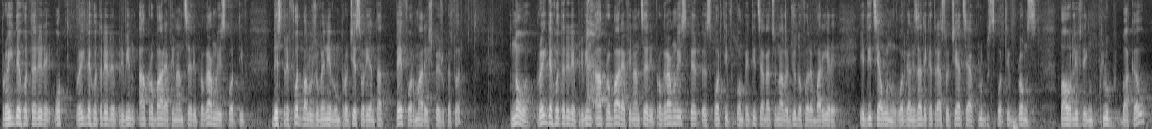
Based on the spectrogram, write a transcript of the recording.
Proiect de hotărâre 8. Proiect de hotărâre privind aprobarea finanțării programului sportiv despre fotbalul juvenil, un proces orientat pe formare și pe jucători. 9. Proiect de hotărâre privind aprobarea finanțării programului sportiv Competiția Națională Judo fără bariere ediția 1, organizat de către Asociația Club Sportiv Bronx Powerlifting Club Bacău.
